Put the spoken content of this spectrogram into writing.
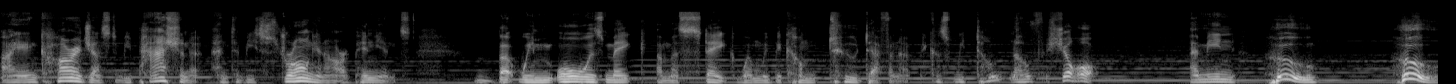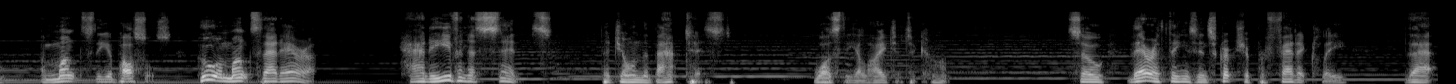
I encourage us to be passionate and to be strong in our opinions. But we always make a mistake when we become too definite because we don't know for sure. I mean, who, who amongst the apostles, who amongst that era had even a sense that John the Baptist was the Elijah to come? So there are things in scripture prophetically that,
